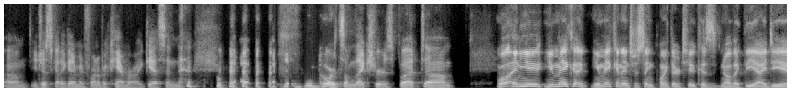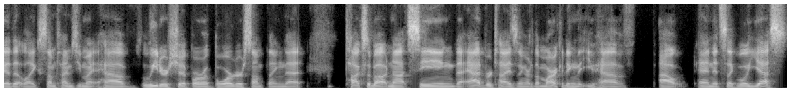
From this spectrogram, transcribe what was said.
Um, you just got to get them in front of a camera, I guess, and uh, record some lectures. But um, Well, and you you make a you make an interesting point there too, because you know, like the idea that like sometimes you might have leadership or a board or something that talks about not seeing the advertising or the marketing that you have out. And it's like, well, yes,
